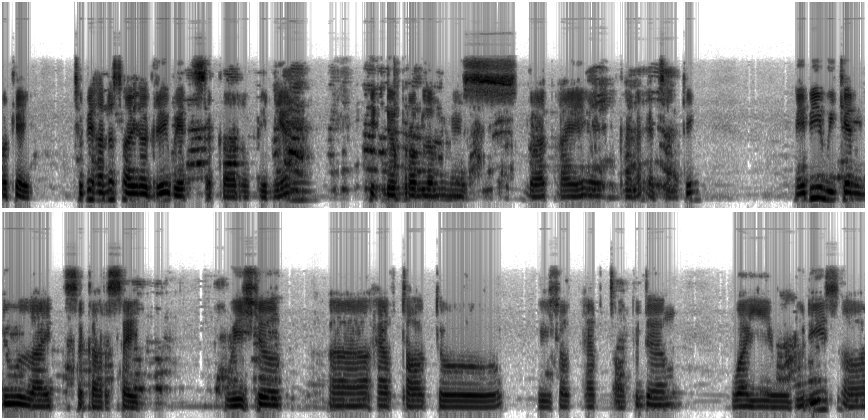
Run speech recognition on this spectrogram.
Okay, to be honest, I agree with Sekar opinion. If the problem is, but I kind of add something maybe we can do like Sekar said we should uh, have talked to we should have talked to them why you do this or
